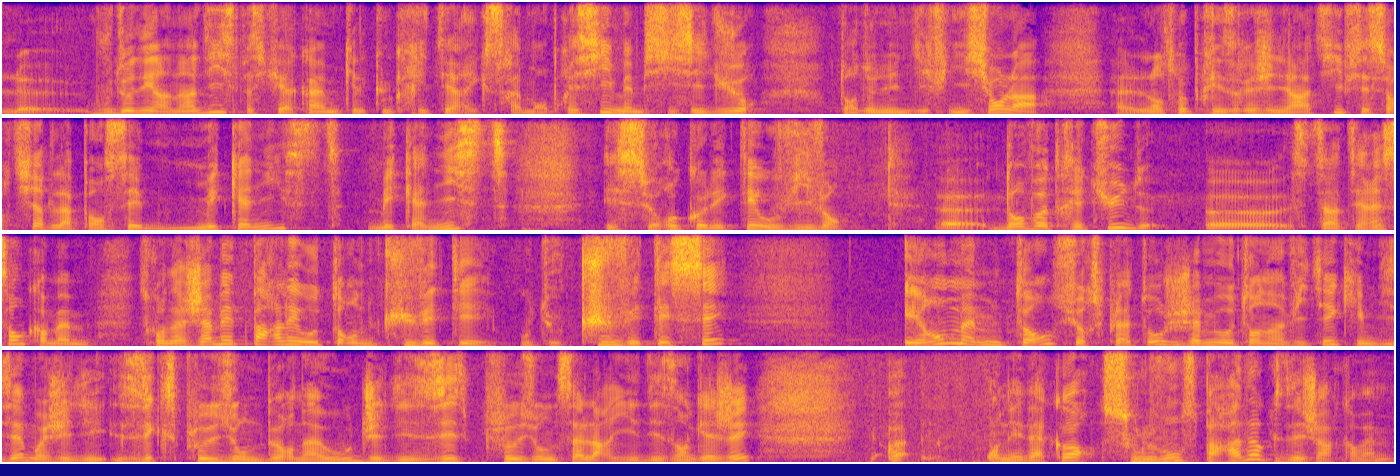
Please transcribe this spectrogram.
vous donnez un indice, parce qu'il y a quand même quelques critères extrêmement précis, même si c'est dur d'en donner une définition. Là, l'entreprise régénérative, c'est sortir de la pensée mécaniste, mécaniste et se reconnecter au vivant. Euh, dans votre étude, euh, c'est intéressant quand même, parce qu'on n'a jamais parlé autant de QVT ou de QVTC et en même temps, sur ce plateau, j'ai jamais autant d'invités qui me disaient, moi j'ai des explosions de burn-out, j'ai des explosions de salariés désengagés. Euh, on est d'accord, soulevons ce paradoxe déjà quand même.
